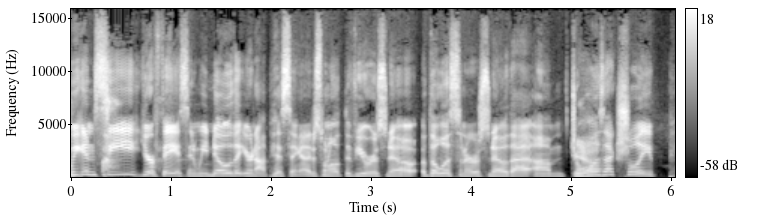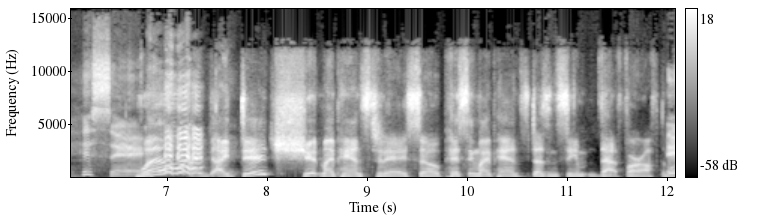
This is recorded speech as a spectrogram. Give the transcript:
we can see your face and we know that you're not pissing. I just want to let the viewers know, the listeners know that um Joel Yeah. is actually pissing. Well, I, I did shit my pants today, so pissing my pants doesn't seem that far off the mark.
